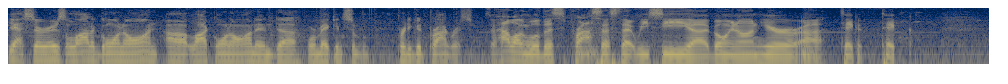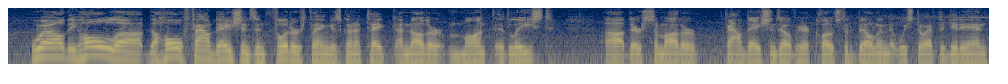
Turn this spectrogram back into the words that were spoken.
yes, there is a lot of going on, uh, a lot going on, and uh, we're making some pretty good progress. So, how long will this process that we see uh, going on here uh, take? Take? Well, the whole uh, the whole foundations and footers thing is going to take another month at least. Uh, there's some other foundations over here close to the building that we still have to get in,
